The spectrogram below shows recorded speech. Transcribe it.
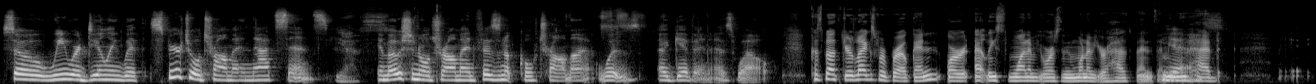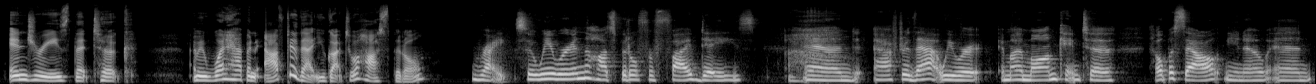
so we were dealing with spiritual trauma in that sense. Yes. Emotional trauma and physical trauma was a given as well. Because both your legs were broken, or at least one of yours and one of your husband's. I mean, yes. you had injuries that took I mean, what happened after that? You got to a hospital. Right. So we were in the hospital for five days. and after that, we were, and my mom came to help us out, you know, and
